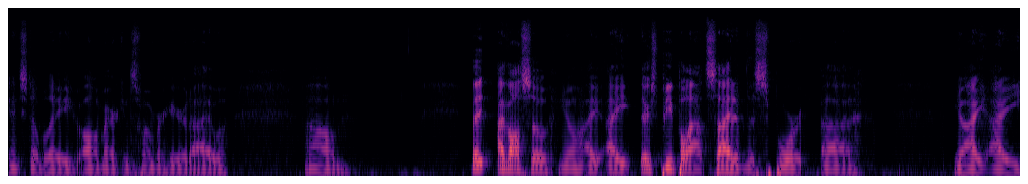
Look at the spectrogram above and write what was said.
NCAA All American swimmer here at Iowa. Um, but I've also, you know, I, I there's people outside of the sport, uh, you know, I, I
